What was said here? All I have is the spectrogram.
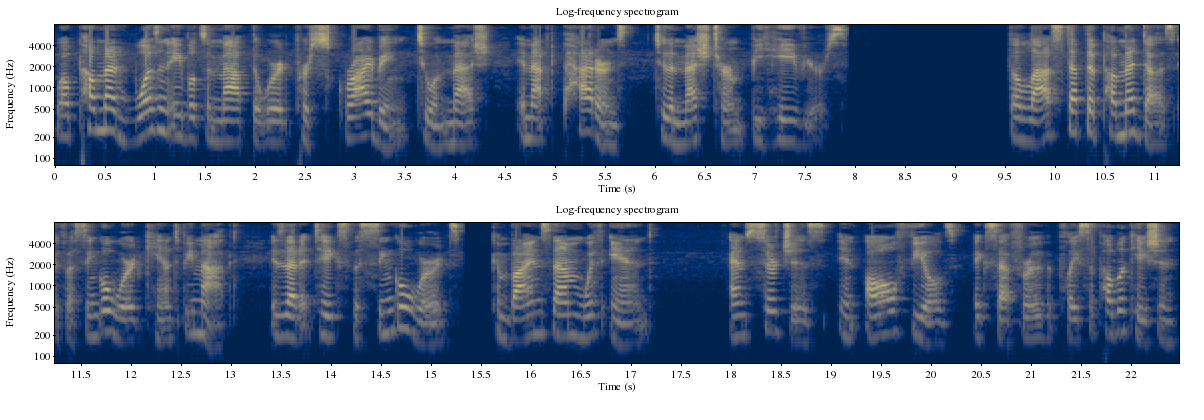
While PubMed wasn't able to map the word prescribing to a mesh, it mapped patterns to the mesh term behaviors. The last step that PubMed does if a single word can't be mapped is that it takes the single words, combines them with AND, and searches in all fields except for the place of publication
